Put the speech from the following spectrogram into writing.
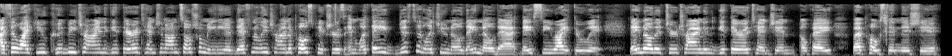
I feel like you could be trying to get their attention on social media, definitely trying to post pictures. And what they, just to let you know, they know that. They see right through it. They know that you're trying to get their attention, okay, by posting this shit.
